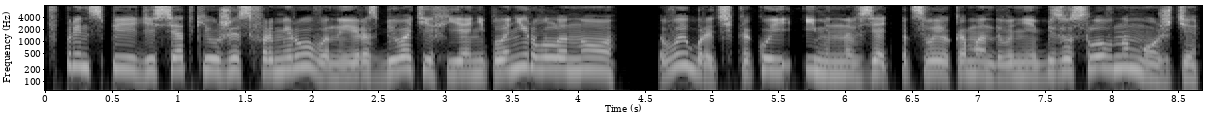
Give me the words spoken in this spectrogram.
«В принципе, десятки уже сформированы, и разбивать их я не планировала, но Выбрать, какой именно взять под свое командование, безусловно, можете.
